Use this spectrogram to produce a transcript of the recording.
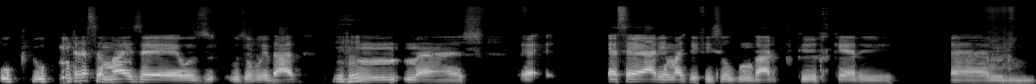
o, que- o que me interessa mais é a us- usabilidade, Uhum. Hum, mas é- essa é a área mais difícil de mudar porque requer hum,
